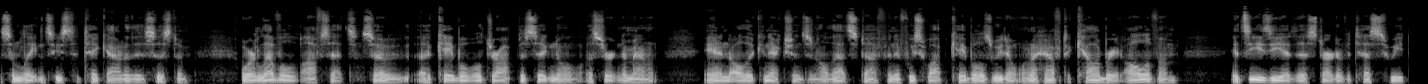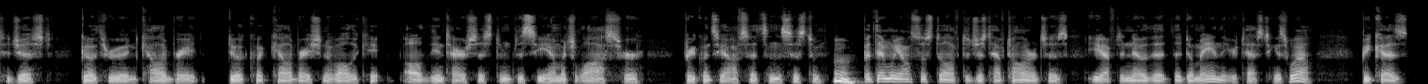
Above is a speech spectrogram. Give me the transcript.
some latencies to take out of the system or level offsets. So a cable will drop the signal a certain amount and all the connections and all that stuff. And if we swap cables, we don't want to have to calibrate all of them. It's easy at the start of a test suite to just go through and calibrate, do a quick calibration of all the all the entire system to see how much loss or frequency offsets in the system. Hmm. But then we also still have to just have tolerances. You have to know the, the domain that you're testing as well, because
